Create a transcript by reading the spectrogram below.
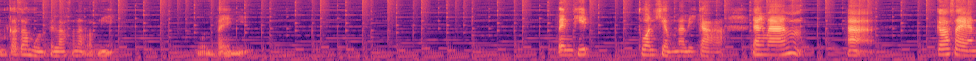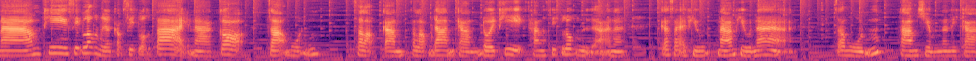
ำก็จะหมุนเป็นลักษณะแบบนี้ หมุนไปอย่างนี้ เป็นทิศทวนเข็มนาฬิกา ดังนั้นอ่ากระแสน้ำที่ซิกโลกเหนือกับซิกโลกใต้นะก็จะหมุนสลับกันสลับด้านกัน โดยที่ทางซิกโลกเหนือนะกระแสผิวน้ำผิวหน้า จะหมุนตามเข็มนาฬิกา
